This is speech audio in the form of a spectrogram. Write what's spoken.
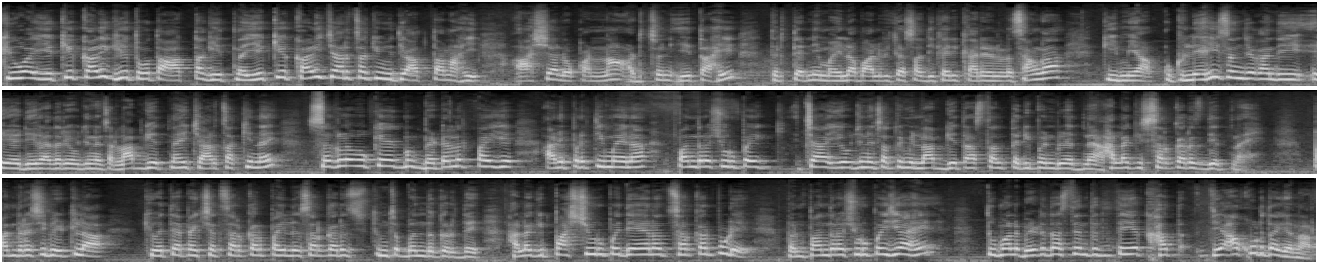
किंवा एकेकाळी घेत होता आत्ता घेत नाही. एकेकाळी चारचाकी होती आत्ता नाही. अशा लोकांना अडचण येत आहे. तर त्यांनी महिला बालविकास अधिकारी कार्यालयाला सांगा की मी कुठल्याही संजय गांधी निराधार योजनेचा लाभ घेत नाही चारचाकी नाही. सगळं ओके मग भेटायलाच पाहिजे. आणि प्रति महिना पंधराशे रुपयेच्या योजनेचा तुम्ही लाभ घेत असताल तरी पण मिळत नाही. हालाकी सरकारच देत नाही. पंधराशे भेटला किंवा त्यापेक्षा सरकार पहिलं सरकारच तुमचं बंद करते हालाकी पाचशे रुपये द्यायला सरकार पुढे पण पंधराशे रुपये जे आहे तुम्हाला भेटत असते तर तिथे एक हात जे आखुडता घेणार.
